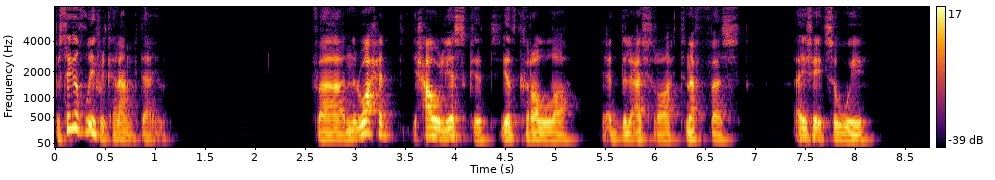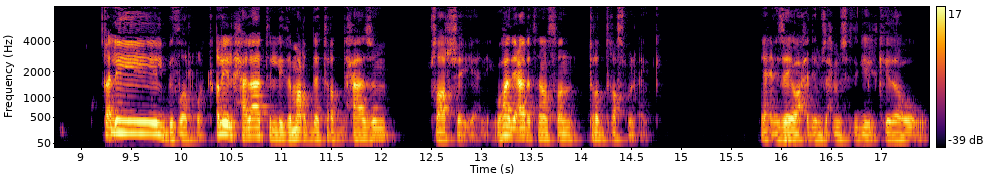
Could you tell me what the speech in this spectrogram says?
بس تقدر تضيف لكلامك دائما فإن الواحد يحاول يسكت يذكر الله يعد العشرة يتنفس أي شيء تسويه قليل بيضرك. قليل الحالات اللي إذا ما رديت رد حازم صار شيء يعني. وهذه عادة أصلا ترد غصبا عنك. يعني زي واحد يمزح مزح ثقيل كذا وما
